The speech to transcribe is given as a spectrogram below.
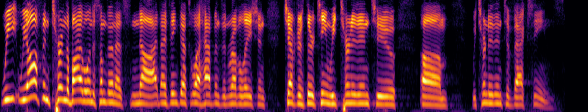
we, we often turn the Bible into something that's not, and I think that's what happens in Revelation chapter 13. We turn it into um, we turn it into vaccines.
